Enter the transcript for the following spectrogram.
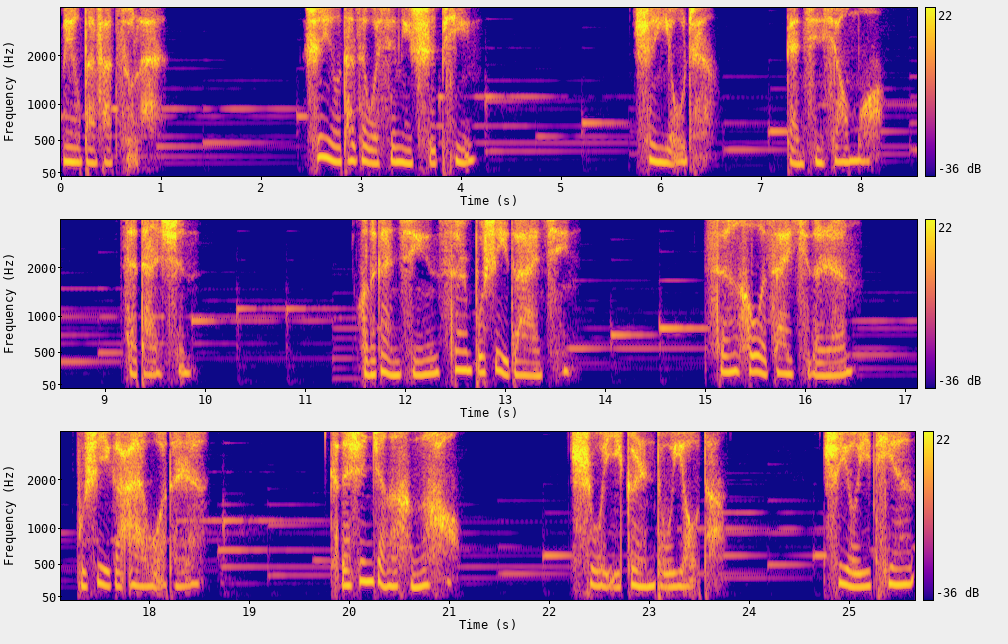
没有办法阻拦。任由他在我心里持平，任由着感情消磨，在诞生。我的感情虽然不是一段爱情，虽然和我在一起的人不是一个爱我的人，可它生长得很好，是我一个人独有的，是有一天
